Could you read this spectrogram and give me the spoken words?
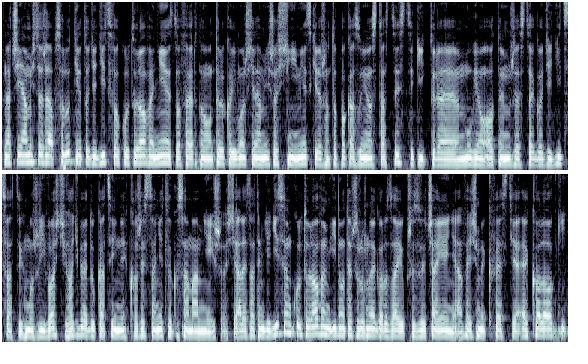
Znaczy ja myślę, że absolutnie to dziedzictwo kulturowe nie jest ofertą tylko i wyłącznie dla mniejszości niemieckiej, zresztą to pokazują statystyki, które mówią o tym, że z tego dziedzictwa, z tych możliwości, choćby edukacyjnych, korzysta nie tylko sama mniejszość, ale za tym dziedzictwem kulturowym idą też różnego rodzaju przyzwyczajenia. Weźmy kwestię ekologii,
